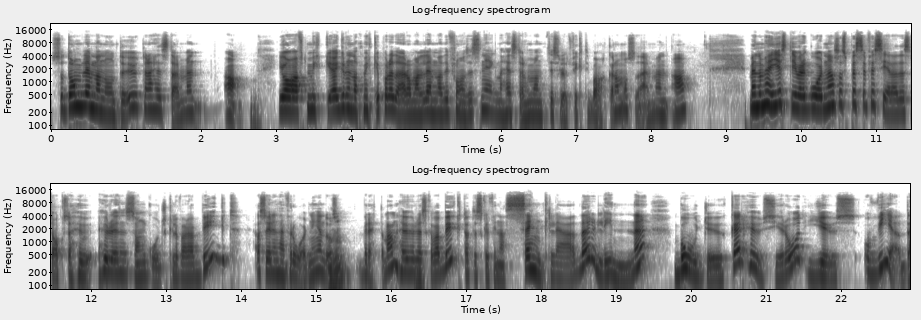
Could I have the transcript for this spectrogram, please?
så de lämnar nog inte ut några hästar. Men ja, jag har haft mycket, jag har grundat mycket på det där om man lämnade ifrån sig sina egna hästar, hur man till slut fick tillbaka dem och sådär. Men ja. Men de här gästgivargårdarna så specificerades det också hur, hur en sån gård skulle vara byggd. Alltså i den här förordningen då så berättar man hur det ska vara byggt. Att det skulle finnas sängkläder, linne, borddukar, husgeråd, ljus och ved.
